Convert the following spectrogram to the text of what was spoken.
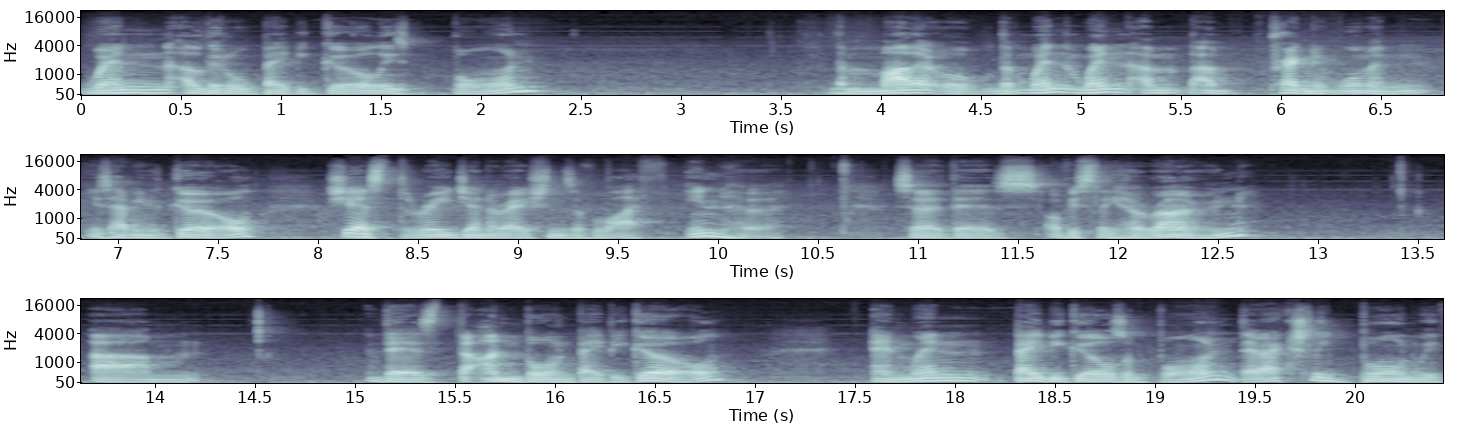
when a little baby girl is born, the mother, or the, when when a, a pregnant woman is having a girl, she has three generations of life in her. So there's obviously her own. Um, there's the unborn baby girl, and when baby girls are born, they're actually born with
